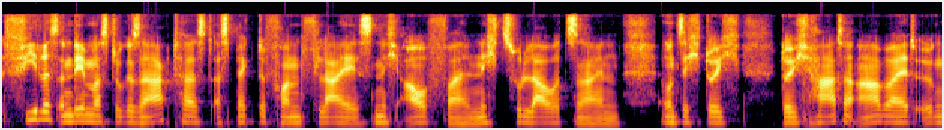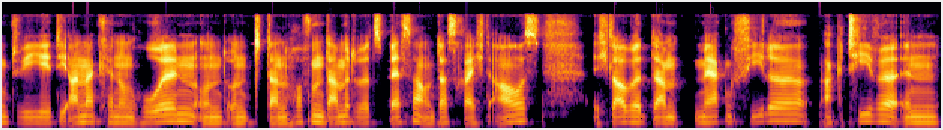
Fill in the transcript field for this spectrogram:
vieles in dem, was du gesagt hast, Aspekte von Fleiß, nicht auffallen, nicht zu laut sein und sich durch, durch harte Arbeit irgendwie die Anerkennung holen und, und dann hoffen, damit wird's besser und das reicht aus. Ich glaube, da merken viele Aktive in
